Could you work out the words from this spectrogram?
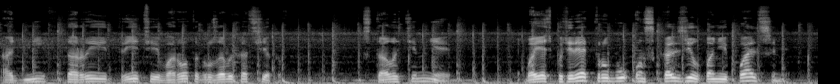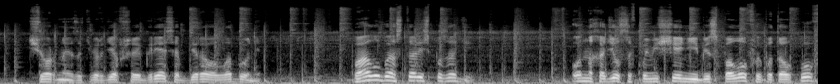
одни, вторые, третьи ворота грузовых отсеков. Стало темнее. Боясь потерять трубу, он скользил по ней пальцами. Черная затвердевшая грязь обдирала ладони. Палубы остались позади. Он находился в помещении без полов и потолков,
